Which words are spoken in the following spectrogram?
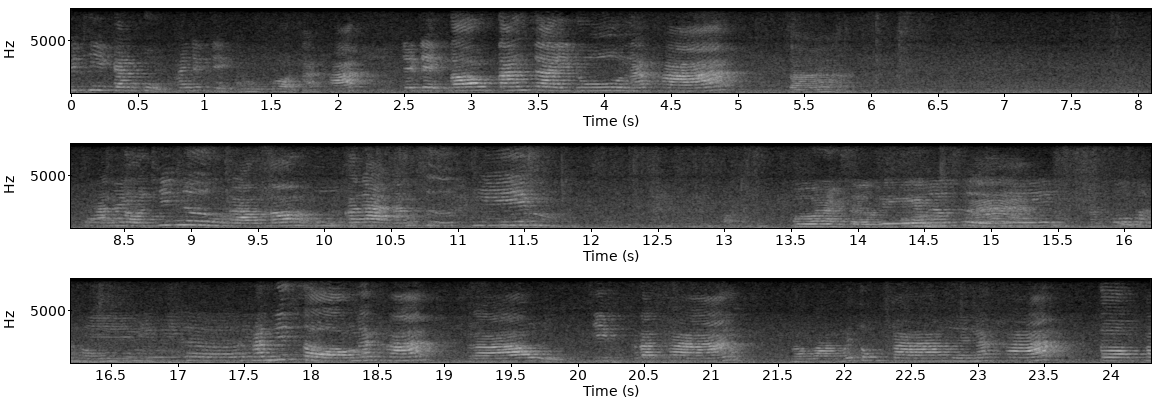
วิธีการปลูกให้เด็กๆดูก่อนนะคะ เด็กๆต้องตั้งใจดูนะคะจ้าขั้นตอนที่หนึ่งเราต้องปูก ปูหนังสือพิมพ์หนังสือพิมพ์ปูเหมือนของพิมพ์นี้เลยขั้นที่สองนะคะ เราหยิบกระถางมาวางไว้ตรงกลางเลยนะคะ ต่อไป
